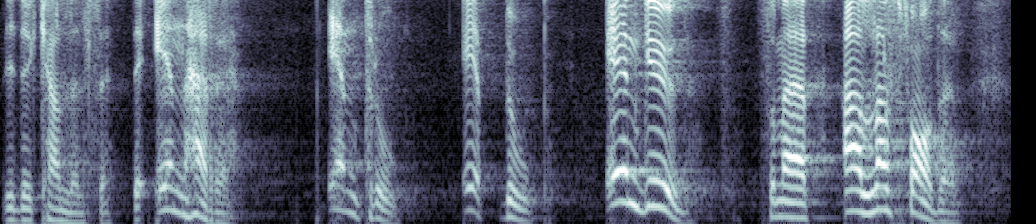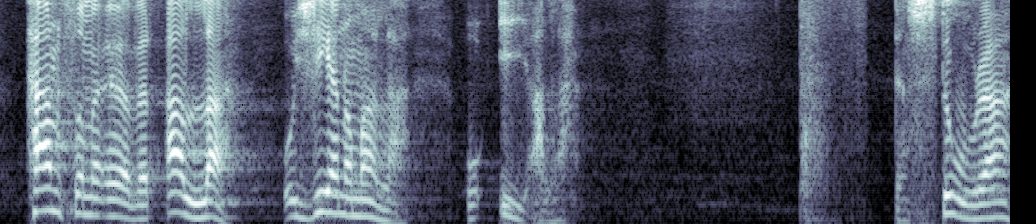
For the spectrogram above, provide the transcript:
vid er kallelse. Det är en Herre, en tro, ett dop, en Gud som är allas fader. Han som är över alla och genom alla och i alla. den stora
